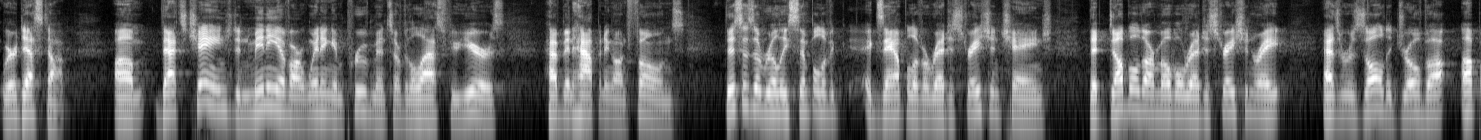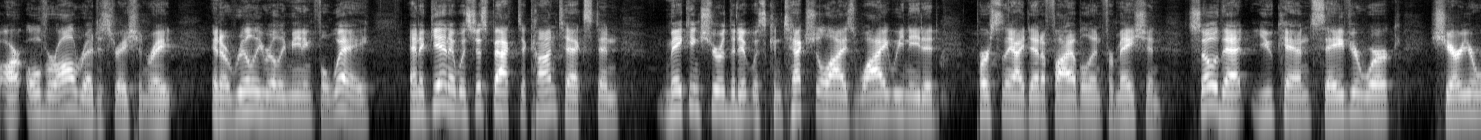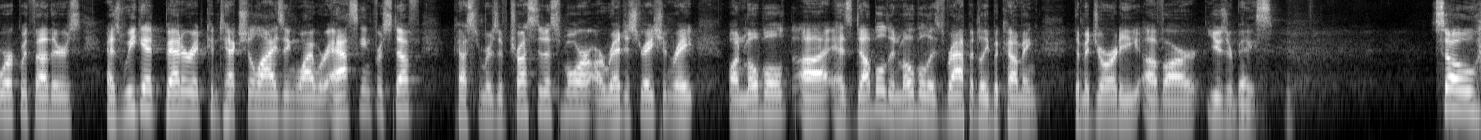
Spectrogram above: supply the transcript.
we're a desktop. Um, that's changed, and many of our winning improvements over the last few years have been happening on phones. This is a really simple example of a registration change that doubled our mobile registration rate. As a result, it drove up our overall registration rate in a really, really meaningful way. And again, it was just back to context and making sure that it was contextualized why we needed personally identifiable information so that you can save your work, share your work with others. As we get better at contextualizing why we're asking for stuff, customers have trusted us more. Our registration rate on mobile uh, has doubled, and mobile is rapidly becoming the majority of our user base. So,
